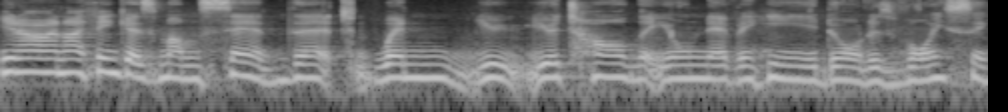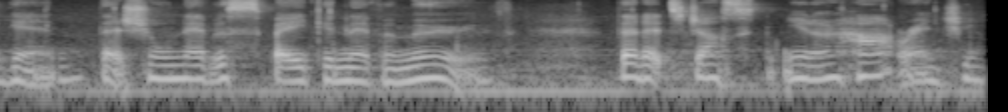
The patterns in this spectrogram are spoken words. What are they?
You know, and I think, as Mum said, that when you, you're told that you'll never hear your daughter's voice again, that she'll never speak and never move, that it's just, you know, heart wrenching.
